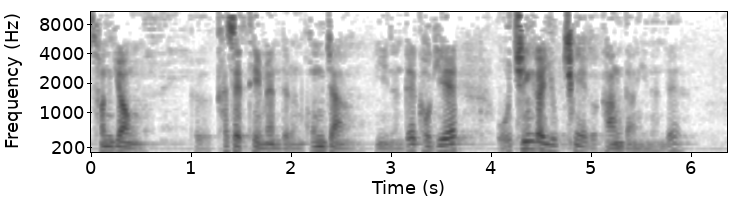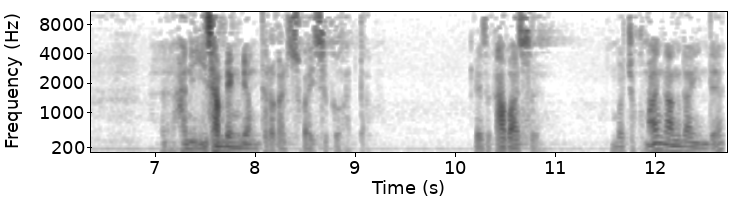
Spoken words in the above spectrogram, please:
선경 그 카세트 만드는 공장이 있는데 거기에 5층인가 6층에 그 강당이 있는데 한 2, 300명 들어갈 수가 있을 것 같다고. 그래서 가봤어요. 뭐 조그만 강당인데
